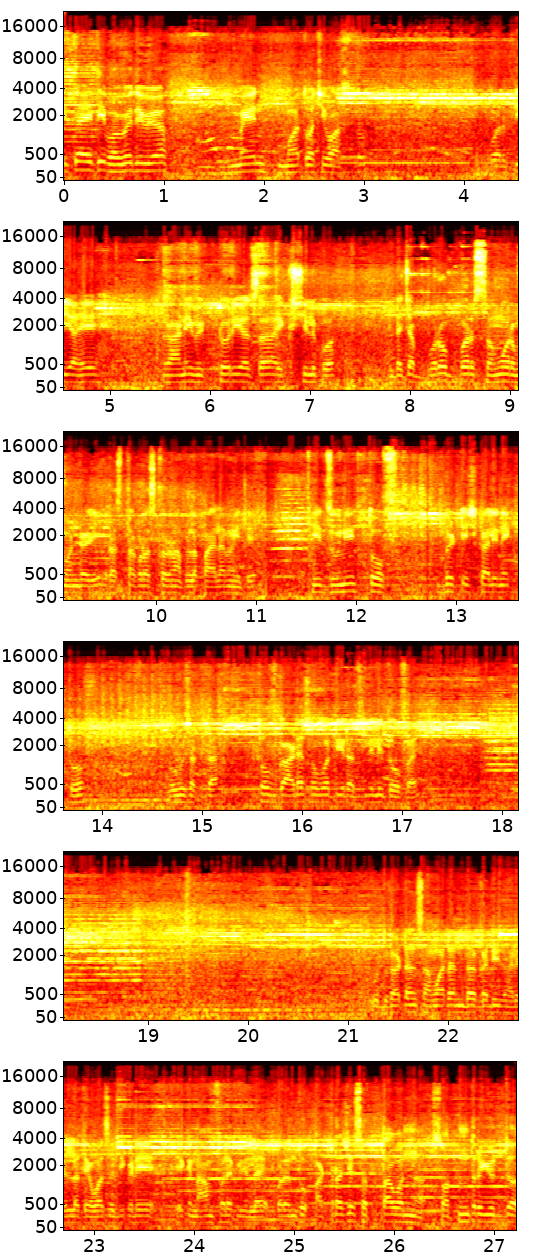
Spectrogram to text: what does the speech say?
इथे आहे ती भव्य दिव्य मेन महत्त्वाची वास्तू. वरती आहे राणी विक्टोरियाचा एक शिल्प. त्याच्या बरोबर समोर मंडळी रस्ता क्रॉस करून आपल्याला पाहायला मिळते. ही जुनी तोफ ब्रिटिशकालीन एक तोफ. बघू शकता तोफ गाड्यासोबत ही रचलेली तोफ आहे. उद्घाटन समारंभ कधी झालेला तेव्हाचं तिकडे एक नामफलक लिहिलं आहे परंतु अठराशे सत्तावन्न स्वातंत्र्ययुद्ध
